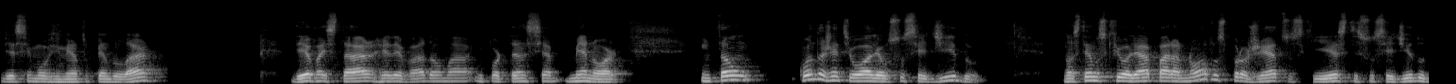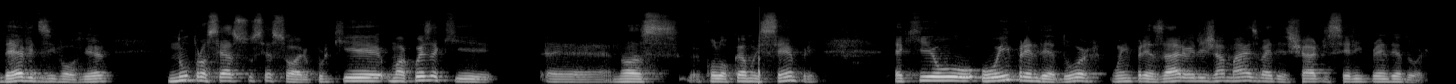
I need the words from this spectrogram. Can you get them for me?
desse movimento pendular, deva estar relevado a uma importância menor. Então, quando a gente olha o sucedido, nós temos que olhar para novos projetos que este sucedido deve desenvolver num processo sucessório, porque uma coisa que é, nós colocamos sempre é que o, o empreendedor, o empresário, ele jamais vai deixar de ser empreendedor.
